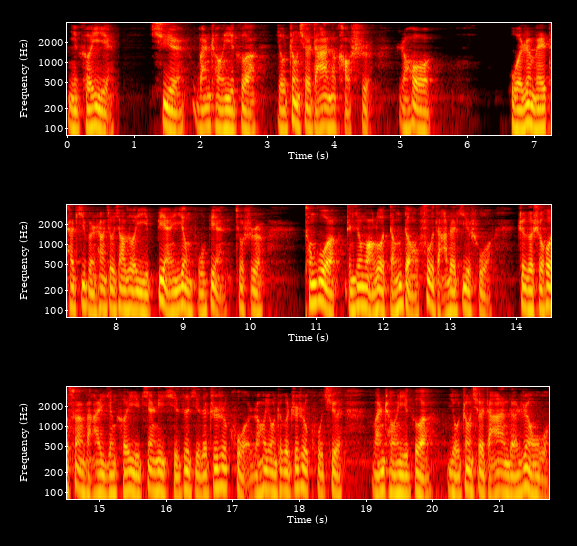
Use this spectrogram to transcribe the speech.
你可以去完成一个有正确答案的考试。然后，我认为它基本上就叫做以变应不变，就是通过神经网络等等复杂的技术。这个时候，算法已经可以建立起自己的知识库，然后用这个知识库去完成一个有正确答案的任务。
